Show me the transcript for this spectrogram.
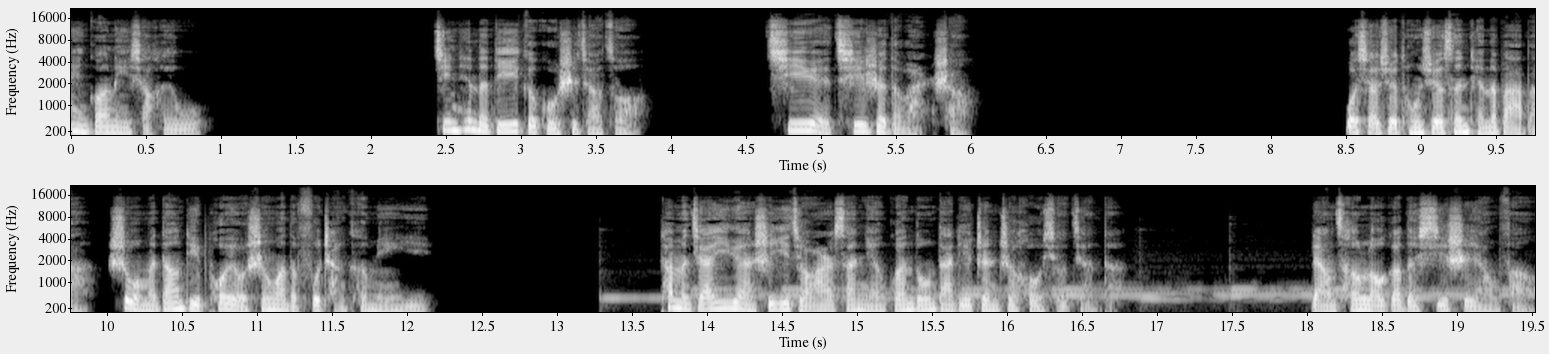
迎光临小黑屋。今天的第一个故事叫做《七月七日的晚上》。我小学同学森田的爸爸是我们当地颇有声望的妇产科名医。他们家医院是一九二三年关东大地震之后修建的，两层楼高的西式洋房，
